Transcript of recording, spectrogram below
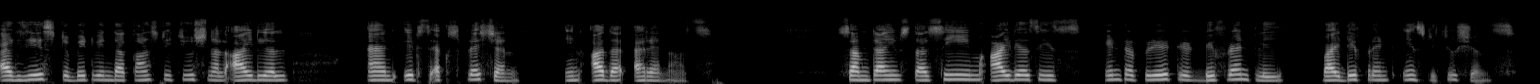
exists between the constitutional ideal and its expression in other arenas. Sometimes the same ideas is interpreted differently by different institutions.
